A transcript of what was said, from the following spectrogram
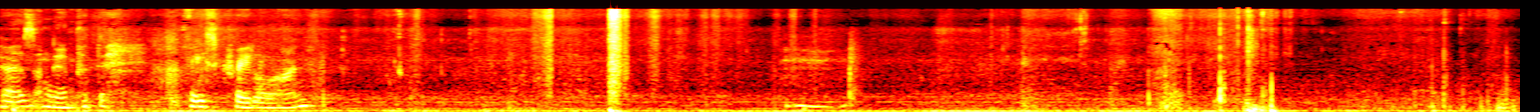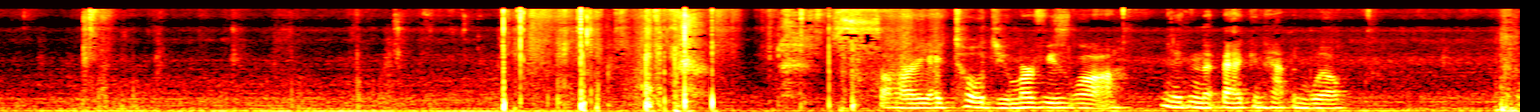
because I'm going to put the face cradle on. Sorry, I told you, Murphy's Law. Anything that bad can happen will.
